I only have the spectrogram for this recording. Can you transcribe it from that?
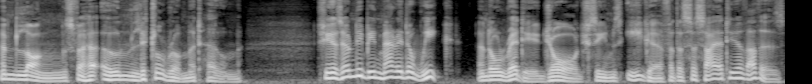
and longs for her own little room at home. She has only been married a week, and already George seems eager for the society of others.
